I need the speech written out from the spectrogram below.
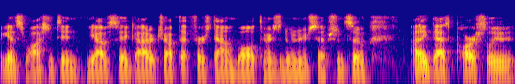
against Washington. You obviously had Goedert drop that first down ball, it turns into an interception. So I think that's partially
